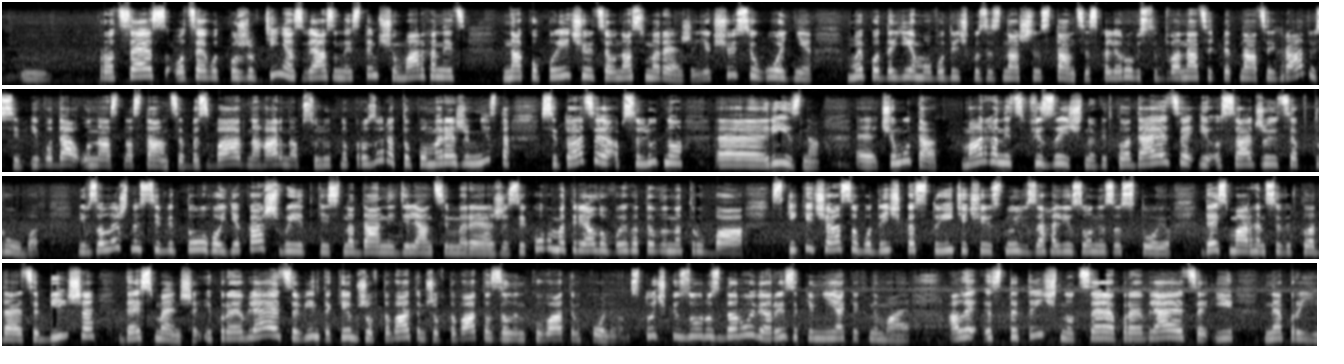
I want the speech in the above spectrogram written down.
процес оце от пожовтіння зв'язаний з тим, що марганець накопичується у нас в мережі. Якщо сьогодні ми подаємо водичку з нашої станції з кольоровістю 12-15 градусів, і вода у нас на станції безбарвна, гарна, абсолютно прозора, то по мережі міста ситуація абсолютно е, різна. Е, чому так? Марганець фізично відкладається і осаджується в трубах. І в залежності від того, яка швидкість на даній ділянці мережі, з якого матеріалу виготовлена труба, скільки часу водичка стоїть і чи існують взагалі зони застою, десь марганцю відкладається більше, десь менше, і проявляється він таким жовтоватим, жовтовато-зеленкуватим кольором. З точки зору здоров'я ризиків ніяких немає, але естетично це проявляється і неприємно.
